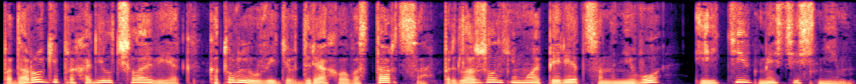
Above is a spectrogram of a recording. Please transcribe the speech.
По дороге проходил человек, который, увидев дряхлого старца, предложил ему опереться на него и идти вместе с ним.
